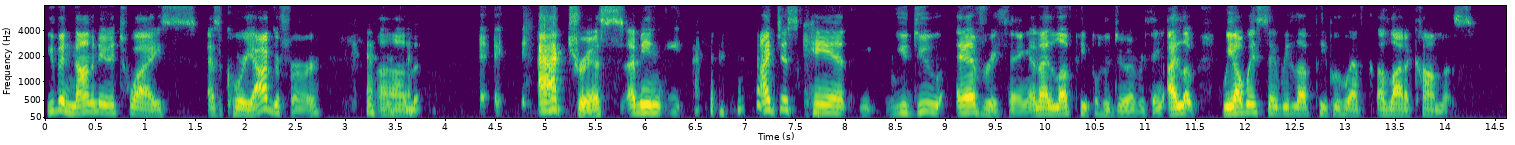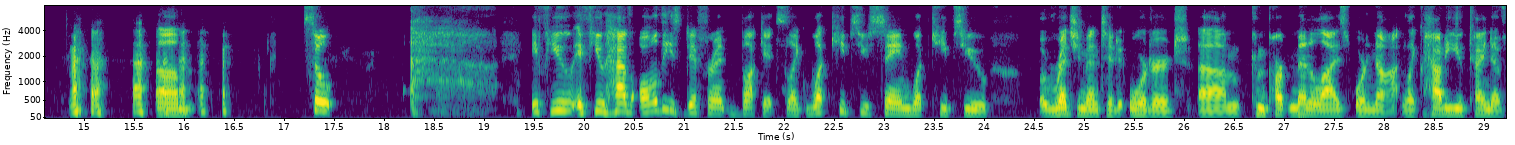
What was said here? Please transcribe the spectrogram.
you've been nominated twice as a choreographer, um, actress. I mean, I just can't. You do everything, and I love people who do everything. I love. We always say we love people who have a lot of commas. um, so if you if you have all these different buckets like what keeps you sane what keeps you regimented ordered um, compartmentalized or not? Like how do you kind of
